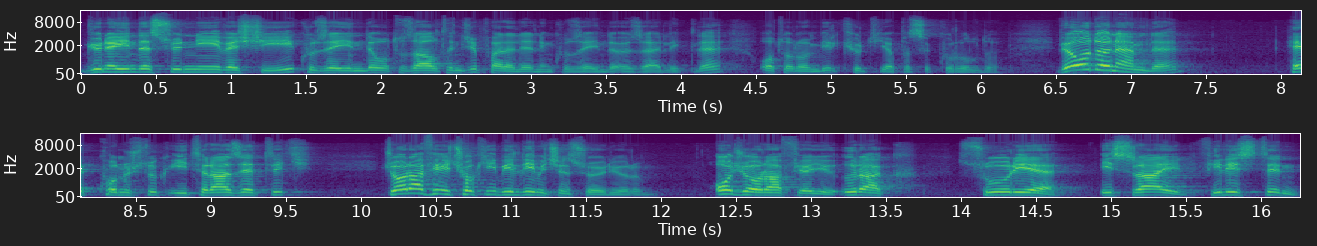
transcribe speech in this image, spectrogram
Güneyinde Sünni ve Şii, kuzeyinde 36. paralelin kuzeyinde özellikle otonom bir Kürt yapısı kuruldu. Ve o dönemde hep konuştuk, itiraz ettik. Coğrafyayı çok iyi bildiğim için söylüyorum. O coğrafyayı Irak, Suriye, İsrail, Filistin,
